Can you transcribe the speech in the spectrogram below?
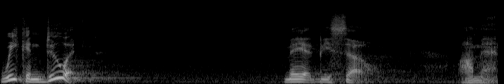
we can do it. May it be so. Amen.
